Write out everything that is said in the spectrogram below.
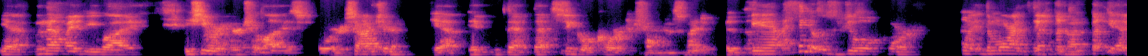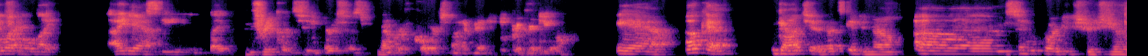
Yeah, and that might be why if you were virtualized or Gotcha. yeah, it, that, that single core performance might have been. the- Yeah, I think it was dual core. Well, The more I'm But, thinking but, about but the either way. actual like IDC, like frequency versus number of cores might have been a bigger deal. Yeah, okay, gotcha, that's good to know. Um, single core distribution.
